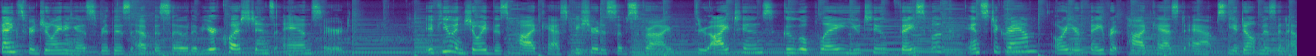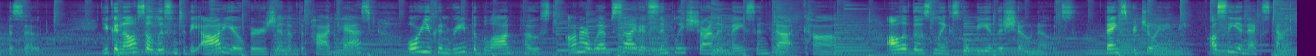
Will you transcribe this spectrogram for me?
Thanks for joining us for this episode of Your Questions Answered. If you enjoyed this podcast, be sure to subscribe through iTunes, Google Play, YouTube, Facebook, Instagram, or your favorite podcast app so you don't miss an episode. You can also listen to the audio version of the podcast, or you can read the blog post on our website at simplycharlottemason.com. All of those links will be in the show notes. Thanks for joining me. I'll see you next time.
